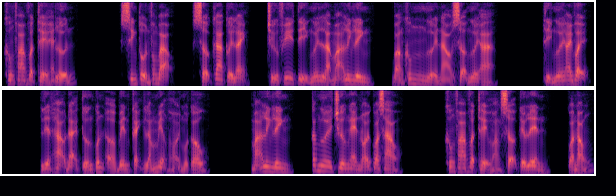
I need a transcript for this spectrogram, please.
Không phá vật thể hét lớn. Sinh tồn phong bạo, sở ca cười lạnh, trừ phi tỷ ngươi là mã linh linh bằng không người nào sợ ngươi à. thì ngươi ai vậy? Liệt hạo đại tướng quân ở bên cạnh lắm miệng hỏi một câu. Mã linh linh, các ngươi chưa nghe nói qua sao? Không phá vật thể hoảng sợ kêu lên, quá nóng,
